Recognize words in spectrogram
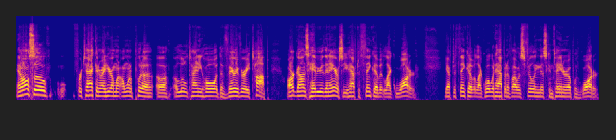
And also, for tacking right here, I'm I want to put a, a, a, little tiny hole at the very, very top. Argon's heavier than air, so you have to think of it like water. You have to think of it like what would happen if I was filling this container up with water.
